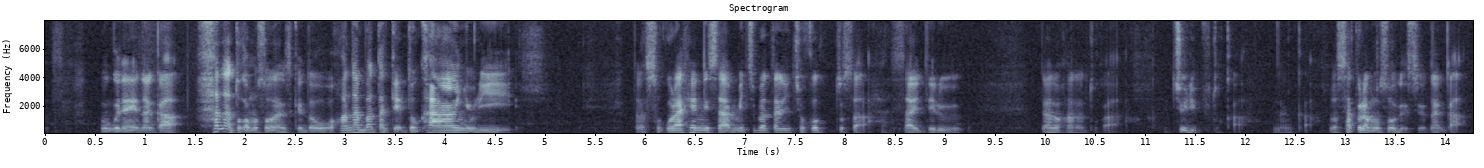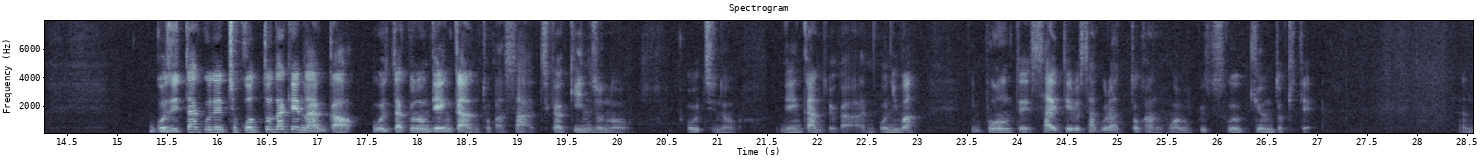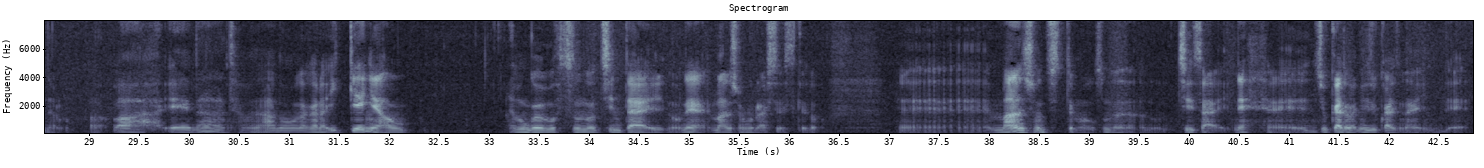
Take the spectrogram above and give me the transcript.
僕ねなんか花とかもそうなんですけどお花畑ドカーンよりなんかそこら辺にさ道端にちょこっとさ咲いてる菜の花とかチューリップとかなんか桜もそうですよ。なんかご自宅でちょこっとだけなんかご自宅の玄関とかさ近近所のお家の玄関というかお庭にポンって咲いてる桜とかの方が僕すごいキュンときてなんだろう。ああええー、な。あのだから一軒家を僕は普通の賃貸のねマンション暮らしですけど、えー、マンションっつってもそんなあの小さいね、えー、10階とか20階じゃないんで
